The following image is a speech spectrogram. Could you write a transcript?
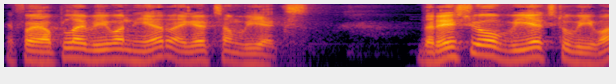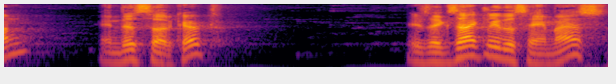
if I apply V 1 here I get some V x. The ratio of V x to V 1 in this circuit is exactly the same as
